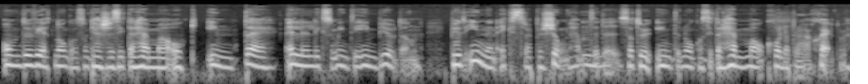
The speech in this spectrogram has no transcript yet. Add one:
om du vet någon som kanske sitter hemma och inte, eller liksom inte är inbjuden. Bjud in en extra person hem till mm. dig så att du inte någon sitter hemma och kollar på det här själv.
